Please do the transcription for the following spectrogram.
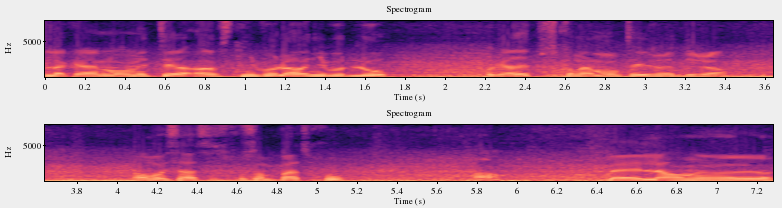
Là quand même on était à ce niveau là, au niveau de l'eau. Regardez tout ce qu'on a monté déjà. En vrai ça, ça se ressemble pas trop. Hein Bah là on a-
